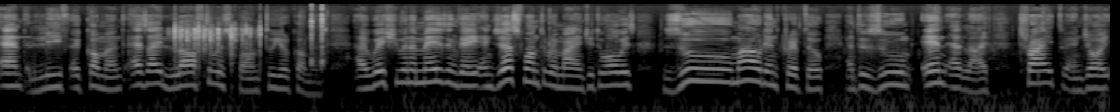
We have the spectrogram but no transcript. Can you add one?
and leave a comment as I love to respond to your comments. I wish you an amazing day and just want to remind you to always zoom out in crypto and to zoom in at life. Try to enjoy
